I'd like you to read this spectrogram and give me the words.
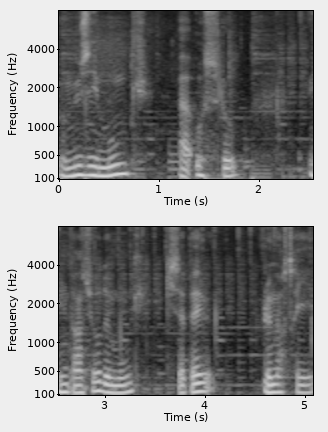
au musée Munch à Oslo une peinture de Munch qui s'appelle Le meurtrier.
